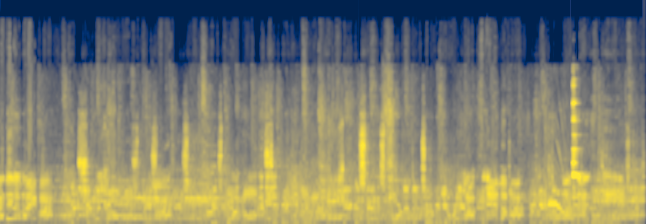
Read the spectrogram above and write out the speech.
เนี่ยมาม้าได้เท่าไหร่คะ Mission accomplished, Space Rangers. It's been an honor serving with you. Check the status board to determine your rank. สามแสนเหรอคะ Don't forget to สามแสน honor those สี่ blasters.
